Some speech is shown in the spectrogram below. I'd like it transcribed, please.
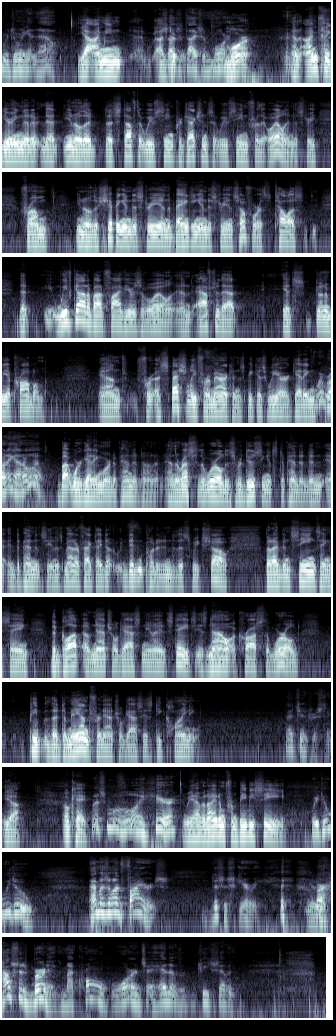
We're doing it now. Yeah, I mean, uh, Subsidize them more. more. And I'm figuring that that you know the the stuff that we've seen projections that we've seen for the oil industry, from you know the shipping industry and the banking industry and so forth, tell us that we've got about five years of oil, and after that, it's going to be a problem, and for especially for Americans because we are getting We're running out of oil. but we're getting more dependent on it, and the rest of the world is reducing its dependent in, uh, dependency. And as a matter of fact, I don't, didn't put it into this week's show, but I've been seeing things saying the glut of natural gas in the United States is now across the world. People, the demand for natural gas is declining. That's interesting. Yeah. Okay. Let's move along here. We have an item from BBC. We do, we do. Amazon fires. This is scary. Our is. house is burning. Macron warns ahead of the G7.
